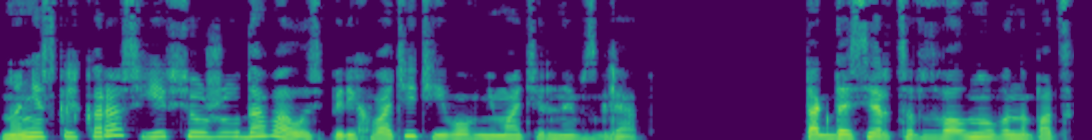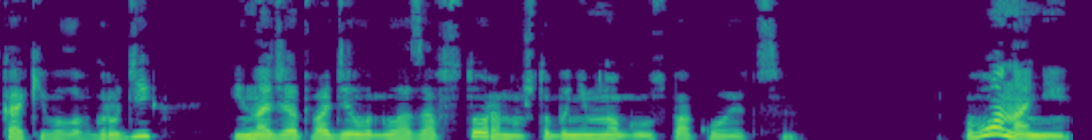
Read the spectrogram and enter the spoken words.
но несколько раз ей все же удавалось перехватить его внимательный взгляд. Тогда сердце взволнованно подскакивало в груди, и Надя отводила глаза в сторону, чтобы немного успокоиться. «Вон они!»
